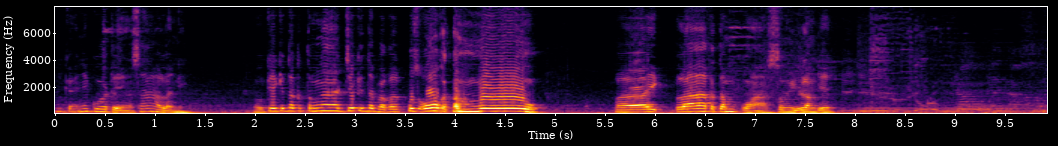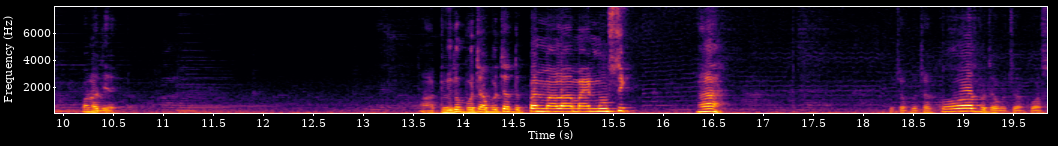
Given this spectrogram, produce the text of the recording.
Ini kayaknya gua ada yang salah nih. Oke kita ke tengah aja kita bakal push. Oh ketemu. Baiklah ketemu. Wah langsung hilang dia. Mana dia aduh itu bocah-bocah depan malah main musik. Hah? Bocah-bocah kos bocah-bocah kos.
